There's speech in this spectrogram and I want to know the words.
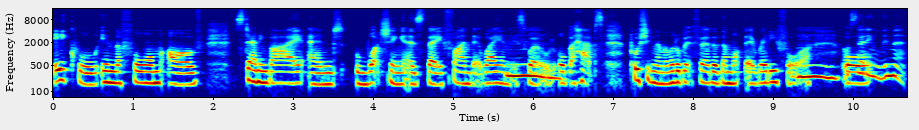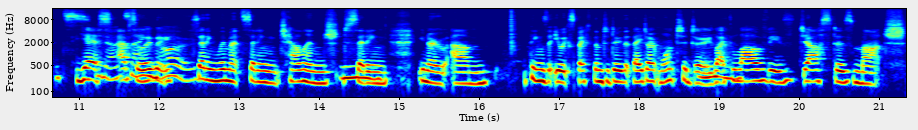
equal in the form of standing by and watching as they find their way in this mm. world, or perhaps pushing them a little bit further than what they're ready for? Or, setting limits. Yes, you know, absolutely. no. Setting limits, setting challenge, Mm. setting, you know, um, things that you expect them to do that they don't want to do. Mm. Like love is just as much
